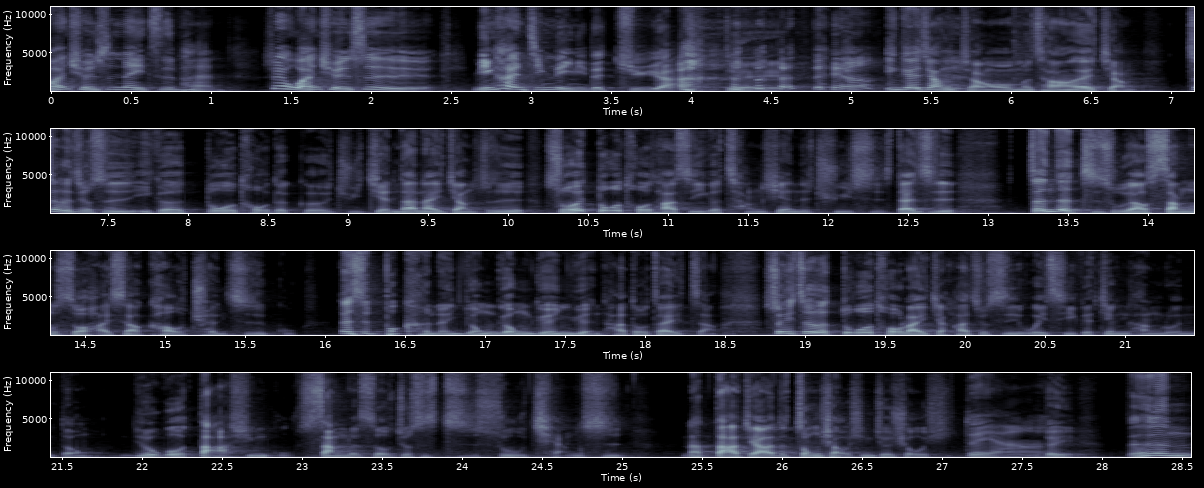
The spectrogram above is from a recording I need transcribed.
完全是内资盘，所以完全是明翰经理你的局啊！对 对啊，应该这样讲。我们常常在讲，这个就是一个多头的格局。简单来讲，就是所谓多头，它是一个长线的趋势。但是真的指数要上的时候，还是要靠权值股。但是不可能永永远远它都在涨。所以这个多头来讲，它就是维持一个健康轮动。如果大型股上的时候，就是指数强势，那大家的中小型就休息。对呀，对，反正。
